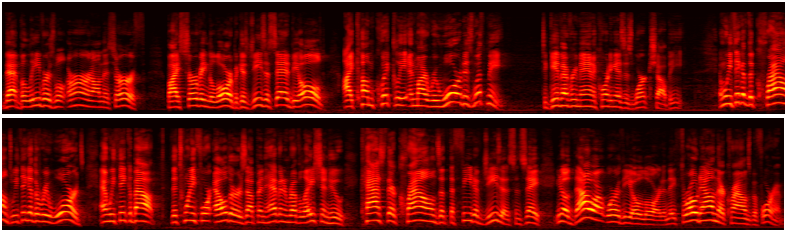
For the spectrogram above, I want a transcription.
that believers will earn on this earth by serving the Lord because Jesus said, Behold, I come quickly, and my reward is with me to give every man according as his work shall be. And we think of the crowns, we think of the rewards, and we think about the 24 elders up in heaven in Revelation who cast their crowns at the feet of Jesus and say, You know, thou art worthy, O Lord. And they throw down their crowns before him.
